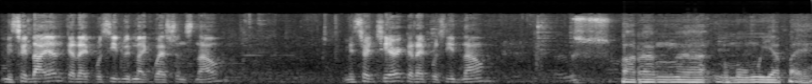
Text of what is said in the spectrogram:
Mr. Dayan, can I proceed with my questions now? Mr. Chair, can I proceed now? Parang uh, ngumunguya pa eh.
